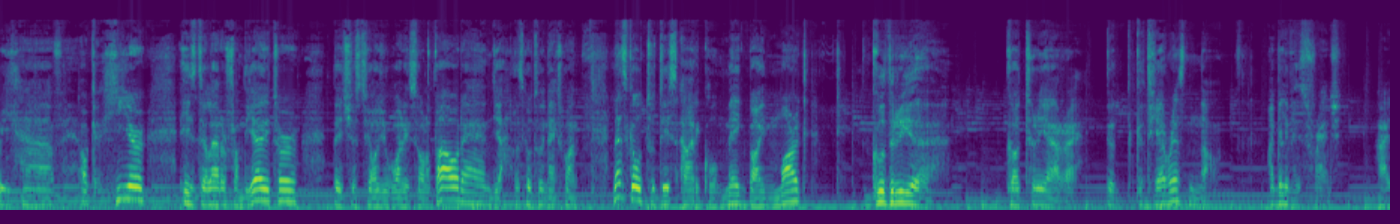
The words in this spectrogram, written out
we have, okay, here is the letter from the editor. They just tell you what it's all about, and yeah, let's go to the next one. Let's go to this article made by Mark Gudrier. Gutierrez. Gutierrez? No. I believe he's French. I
